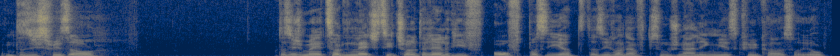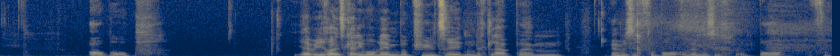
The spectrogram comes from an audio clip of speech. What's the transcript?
Und das ist wie so. Das ist mir jetzt halt in letzter Zeit schon halt relativ oft passiert, dass ich halt einfach zu schnell irgendwie das Gefühl hatte, so, ja. Aber. Pff. Aber ich habe jetzt keine Probleme über Gefühle zu reden und ich glaube, ähm, wenn man sich verborgen, wenn man sich borg, ver,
